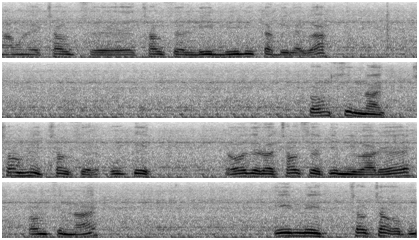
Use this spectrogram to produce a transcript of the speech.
မအောင်လဲ60 64လေးလေးကပ်ပေးလိုက်ပါကောင်းစစ်နိုင်6နှစ်60 okay တော့ဆိုတော့60ဖြစ်နေပါတယ်ကောင်းစစ်နိုင်အေးမင်း66အပူ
